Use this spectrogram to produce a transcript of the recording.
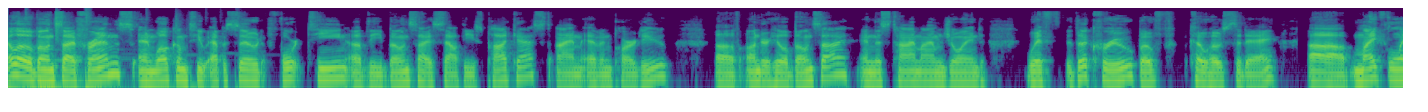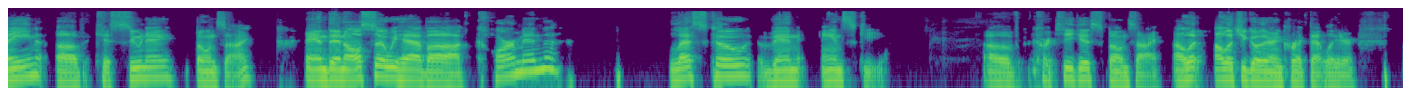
Hello, Bonsai friends, and welcome to episode 14 of the Bonsai Southeast podcast. I'm Evan Pardue of Underhill Bonsai, and this time I'm joined with the crew, both co hosts today, uh, Mike Lane of Kitsune Bonsai. And then also we have uh, Carmen Lesko Van Ansky of Cartigas Bonsai. I'll let I'll let you go there and correct that later.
